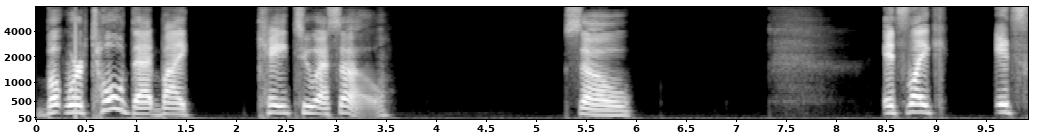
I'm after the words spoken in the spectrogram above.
But we're told that by K2SO. So it's like it's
